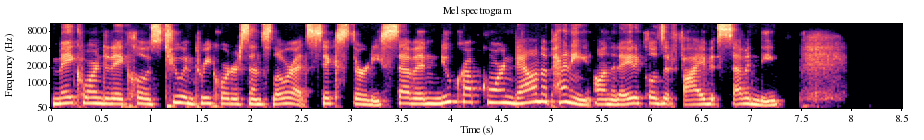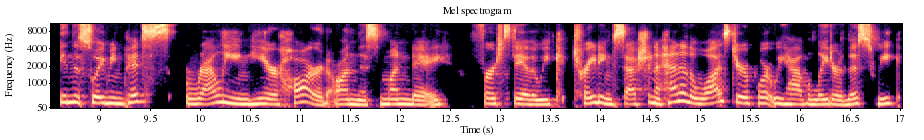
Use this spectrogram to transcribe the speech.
May corn today closed two and three quarter cents lower at 637. New crop corn down a penny on the day to close at 570 in the soybean pits rallying here hard on this Monday first day of the week trading session ahead of the WASDE report we have later this week.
